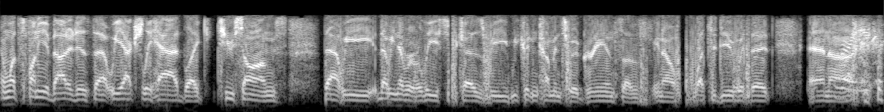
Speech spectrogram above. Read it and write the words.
And what's funny about it is that we actually had like two songs that we that we never released because we we couldn't come into agreement of you know what to do with it and uh Right.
